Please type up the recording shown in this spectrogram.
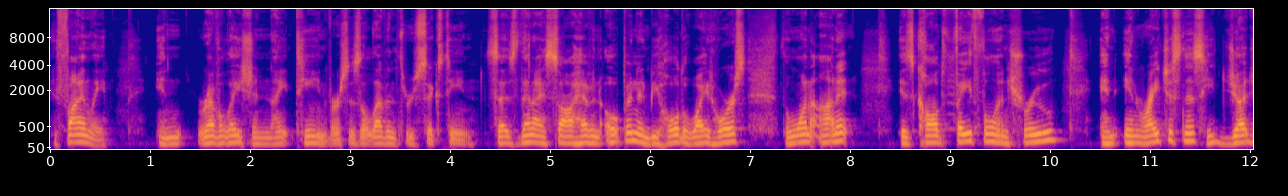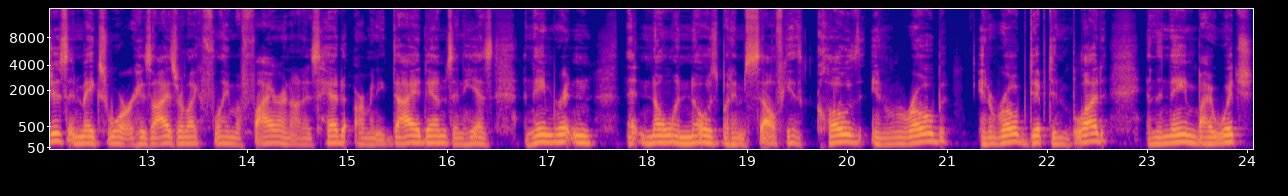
And finally, in Revelation 19, verses 11 through 16, says, Then I saw heaven open, and behold, a white horse. The one on it is called Faithful and True, and in righteousness he judges and makes war. His eyes are like flame of fire, and on his head are many diadems, and he has a name written that no one knows but himself. He is clothed in robe, in a robe dipped in blood, and the name by which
